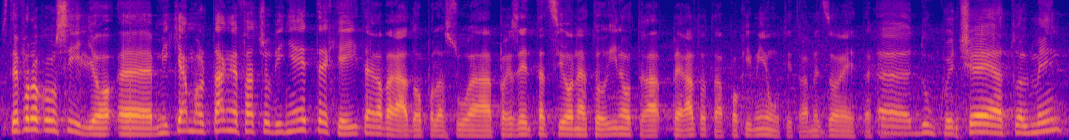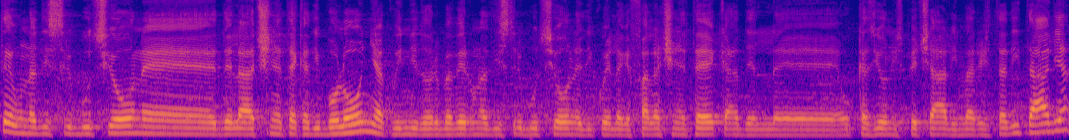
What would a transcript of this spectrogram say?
Stefano Consiglio, eh, mi chiamo Altan e faccio vignette che Iter avrà dopo la sua presentazione a Torino, tra, peraltro tra pochi minuti, tra mezz'oretta. Eh, dunque c'è attualmente una distribuzione della Cineteca di Bologna, quindi dovrebbe avere una distribuzione di quella che fa la Cineteca delle occasioni speciali in varie città d'Italia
